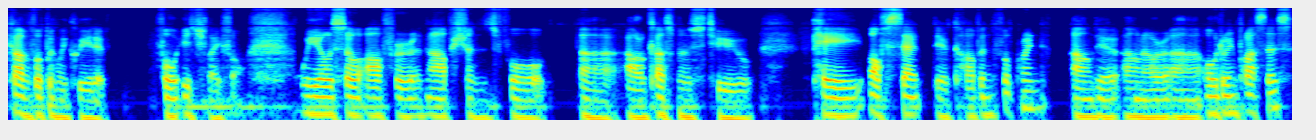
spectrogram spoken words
carbon footprint we created for each light phone. We also offer an options for uh, our customers to pay offset their carbon footprint on their on our uh, ordering process.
